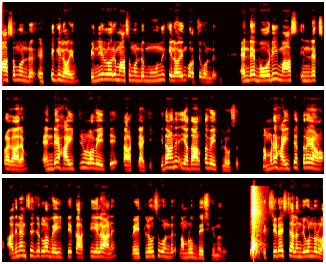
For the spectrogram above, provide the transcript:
മാസം കൊണ്ട് എട്ട് കിലോയും പിന്നീടുള്ള ഒരു മാസം കൊണ്ട് മൂന്ന് കിലോയും കുറച്ചുകൊണ്ട് എന്റെ ബോഡി മാസ് ഇൻഡെക്സ് പ്രകാരം എന്റെ ഹൈറ്റിനുള്ള വെയിറ്റ് കറക്റ്റാക്കി ഇതാണ് യഥാർത്ഥ വെയിറ്റ് ലോസ് നമ്മുടെ ഹൈറ്റ് എത്രയാണോ അതിനനുസരിച്ചിട്ടുള്ള വെയിറ്റ് കറക്റ്റ് ചെയ്യലാണ് വെയിറ്റ് ലോസ് കൊണ്ട് നമ്മൾ ഉദ്ദേശിക്കുന്നത്. സിക്സ്റ്റി ഡേയ്സ് ചലഞ്ച് കൊണ്ടുള്ള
